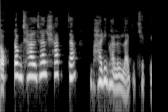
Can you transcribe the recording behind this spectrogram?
টকটক ঝাল ঝাল স্বাদটা ভারী ভালো লাগে খেতে।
